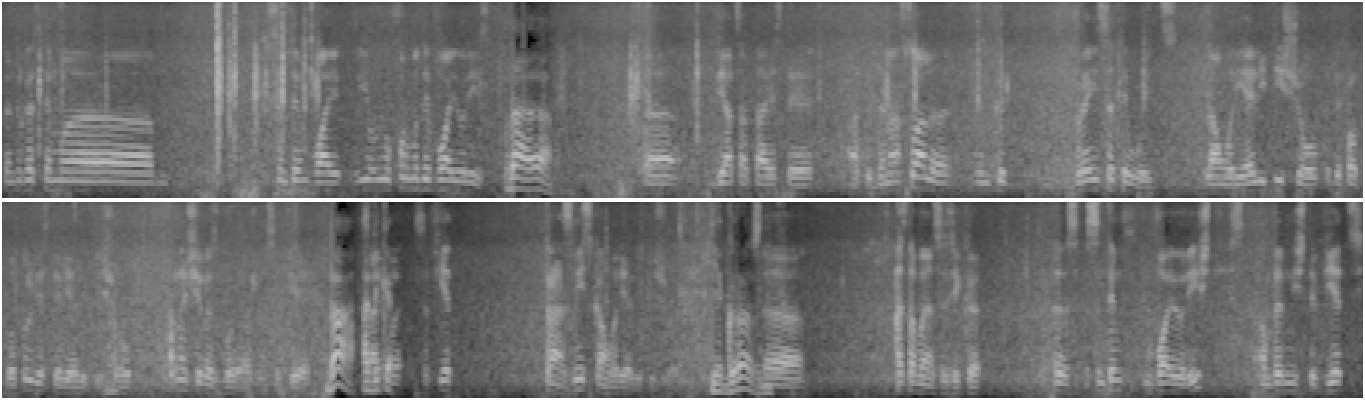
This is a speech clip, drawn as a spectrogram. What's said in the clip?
Pentru că suntem, uh, suntem voi, e, o, e o formă de voyeurism. Da, da, da. Uh, viața ta este atât de nasoală încât vrei să te uiți la un reality show, că de fapt totul este reality show, până și războiul ajuns să fie. Da, să adică... Aibă, să fie transmis ca un reality show. E groaznic. Uh, asta voiam să zic că uh, suntem voioriști, avem niște vieți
